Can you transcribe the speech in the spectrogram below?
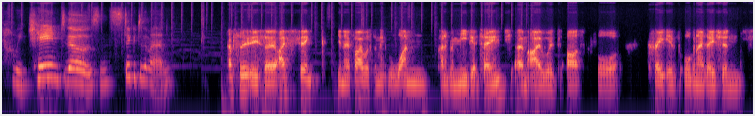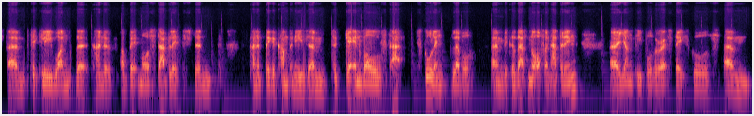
how we change those and stick it to the man. Absolutely. So I think, you know, if I was to make one kind of immediate change, um, I would ask for creative organizations, um, particularly ones that kind of are a bit more established and kind of bigger companies, um, to get involved at schooling level um, because that's not often happening. Uh, young people who are at state schools um,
